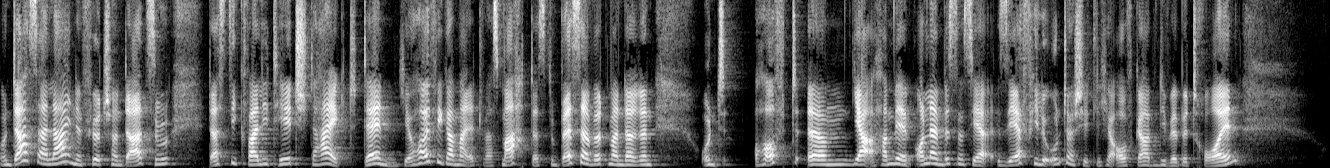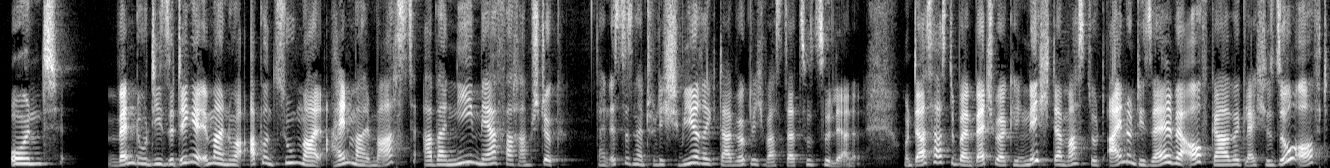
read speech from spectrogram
Und das alleine führt schon dazu, dass die Qualität steigt. Denn je häufiger man etwas macht, desto besser wird man darin. Und oft, ähm, ja, haben wir im Online-Business ja sehr viele unterschiedliche Aufgaben, die wir betreuen. Und wenn du diese Dinge immer nur ab und zu mal einmal machst, aber nie mehrfach am Stück, dann ist es natürlich schwierig, da wirklich was dazu zu lernen. Und das hast du beim Batchworking nicht. Da machst du ein und dieselbe Aufgabe gleich so oft,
